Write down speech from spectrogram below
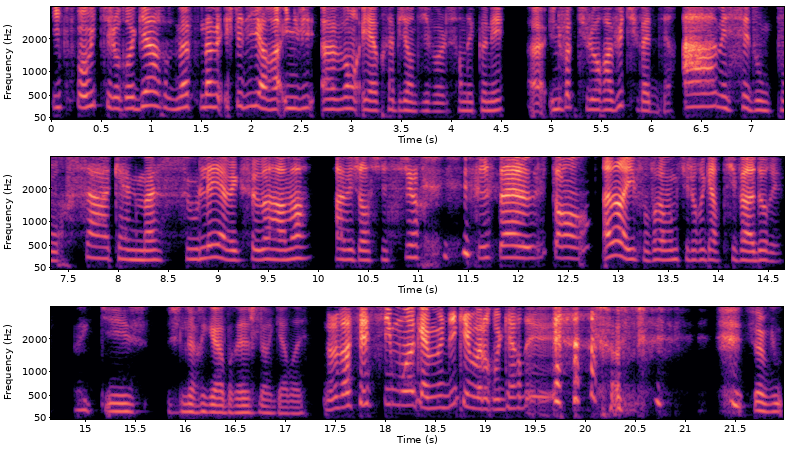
Il faut que tu le regardes. meuf. Non, mais je te dis, il y aura une vie avant et après Beyond Evil, sans déconner. Euh, une fois que tu l'auras vu, tu vas te dire Ah, mais c'est donc pour ça qu'elle m'a saoulée avec ce drama. Ah, mais j'en suis sûre. Christelle, putain. Ah non, il faut vraiment que tu le regardes. Tu vas adorer. Ok, je, je le regarderai, je le regarderai. Donc, ça fait six mois qu'elle me dit qu'elle va le regarder. J'avoue.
